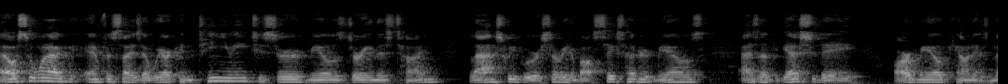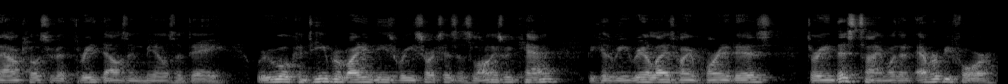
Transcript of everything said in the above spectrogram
I also want to emphasize that we are continuing to serve meals during this time. Last week, we were serving about 600 meals. As of yesterday, our meal count is now closer to 3,000 meals a day. We will continue providing these resources as long as we can because we realize how important it is during this time more than ever before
